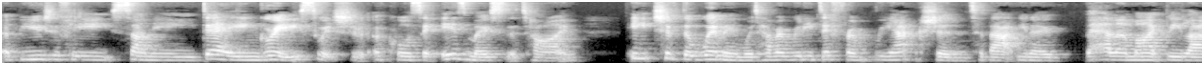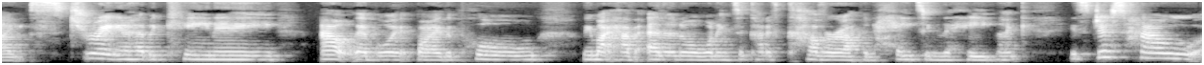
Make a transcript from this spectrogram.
a beautifully sunny day in Greece, which of course it is most of the time, each of the women would have a really different reaction to that. You know, Bella might be like straight in her bikini, out there by, by the pool. We might have Eleanor wanting to kind of cover up and hating the heat. Like, it's just how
